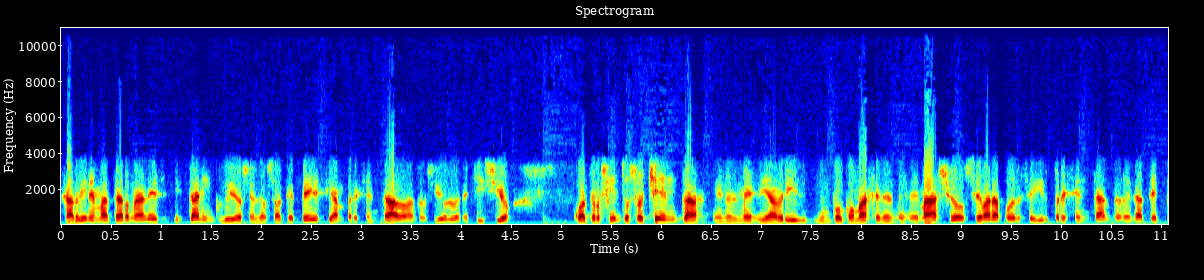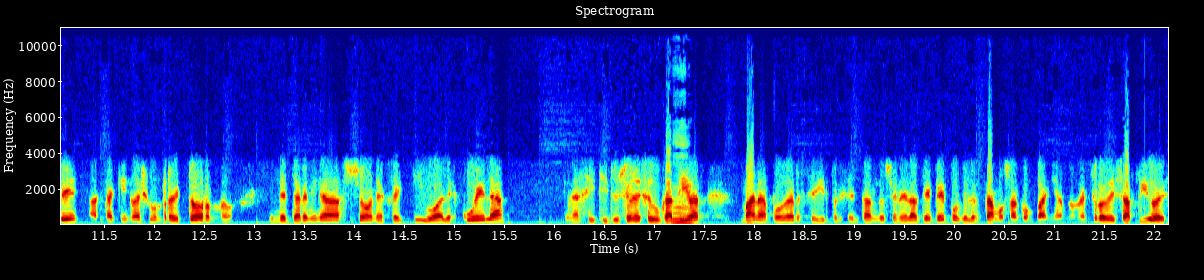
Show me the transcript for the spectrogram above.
Jardines maternales están incluidos en los ATP, se han presentado, han recibido el beneficio 480 en el mes de abril y un poco más en el mes de mayo. Se van a poder seguir presentando en el ATP hasta que no haya un retorno en determinada zona efectivo a la escuela. Las instituciones educativas mm. van a poder seguir presentándose en el ATP porque lo estamos acompañando. Nuestro desafío es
